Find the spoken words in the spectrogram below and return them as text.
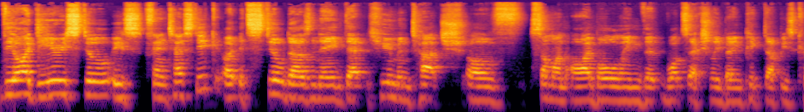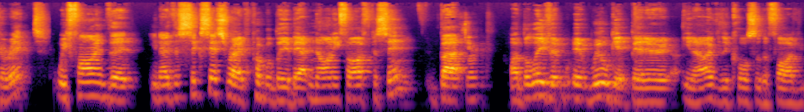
The idea is still is fantastic. Uh, it still does need that human touch of someone eyeballing that what's actually being picked up is correct. We find that you know the success rate is probably about ninety five percent, but I believe it, it will get better, you know, over the course of the five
